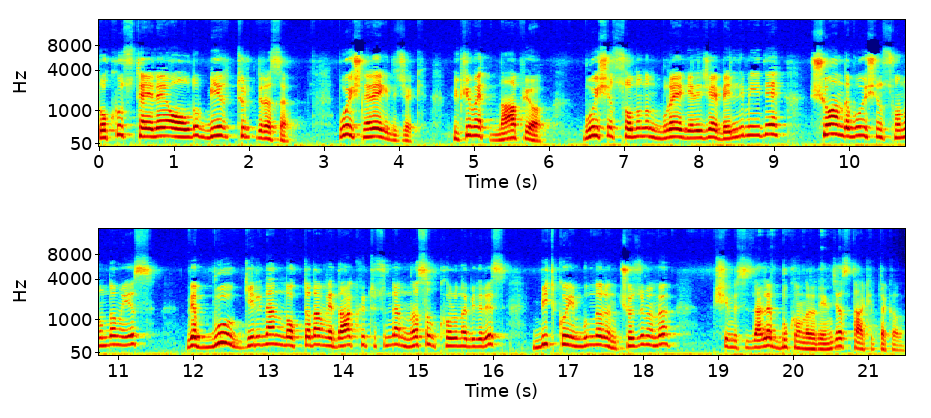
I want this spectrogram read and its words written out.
9 TL oldu 1 Türk lirası. Bu iş nereye gidecek? Hükümet ne yapıyor? Bu işin sonunun buraya geleceği belli miydi? Şu anda bu işin sonunda mıyız? Ve bu gelinen noktadan ve daha kötüsünden nasıl korunabiliriz? Bitcoin bunların çözümü mü? Şimdi sizlerle bu konulara değineceğiz. Takipte kalın.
